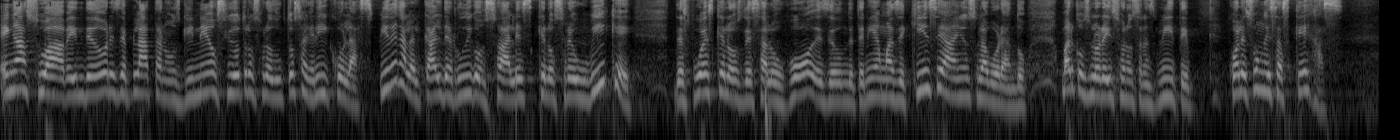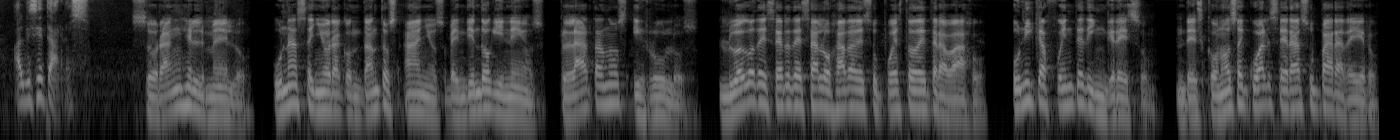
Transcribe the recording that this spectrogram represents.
En Asua, vendedores de plátanos, guineos y otros productos agrícolas piden al alcalde Rudy González que los reubique después que los desalojó desde donde tenía más de 15 años laborando. Marcos Lorenzo nos transmite cuáles son esas quejas al visitarlos. Sorángel Melo, una señora con tantos años vendiendo guineos, plátanos y rulos, luego de ser desalojada de su puesto de trabajo, única fuente de ingreso, desconoce cuál será su paradero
